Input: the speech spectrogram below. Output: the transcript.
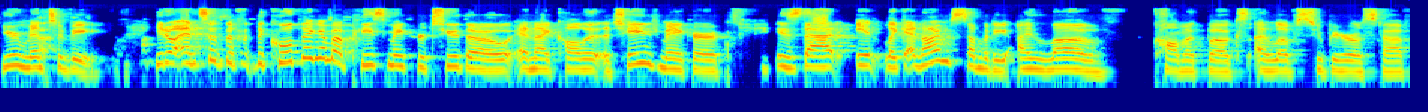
You're meant to be. You know, and so the, the cool thing about Peacemaker too, though, and I call it a change maker, is that it like, and I'm somebody I love comic books, I love superhero stuff,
